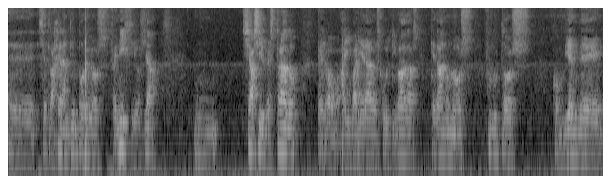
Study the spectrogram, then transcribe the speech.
eh, se trajera en tiempo de los fenicios ya. Mm, se ha silvestrado, pero hay variedades cultivadas que dan unos frutos con bien de,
